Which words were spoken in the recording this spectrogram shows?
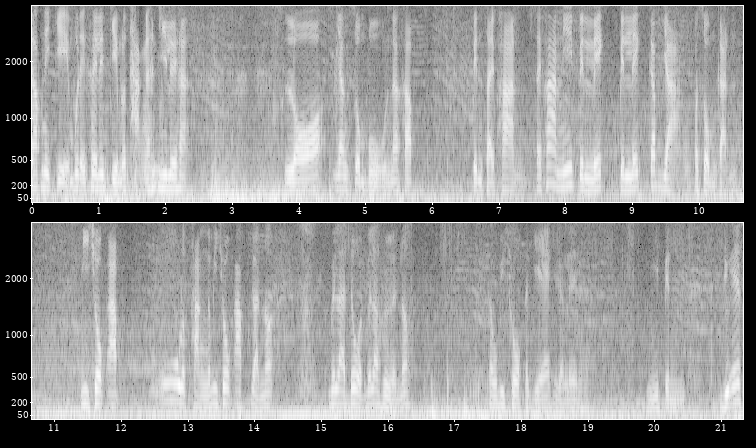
กับในเกมผู้ใดเคยเล่นเกมรถถังอันนี้เลยฮะ ล้อยังสมบูรณ์นะครับ เป็นสายพาน สายพานนี้เป็นเล็ก เป็นเล็กกับหยางผสมกัน มีโชคอัพ อ้รถถังก็มีโชคอัพกันเนาะเวลาโดดเวลาเหินเนาะถ้าว่ามีโชคก็แย่ขึ้นกันเลยนะฮะนี่เป็น US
